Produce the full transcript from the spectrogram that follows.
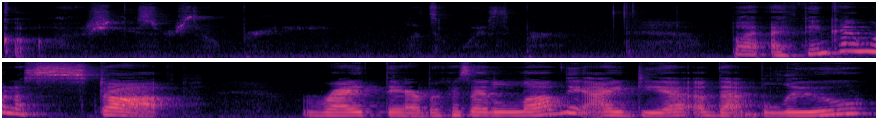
gosh, these are so pretty. Let's whisper. But I think I want to stop right there because I love the idea of that blue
